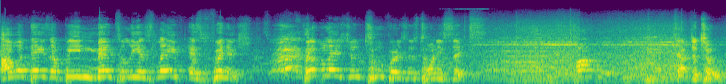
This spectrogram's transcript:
Our days of being mentally enslaved is finished. Revelation 2 verses 26. Chapter 2. You're 22.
